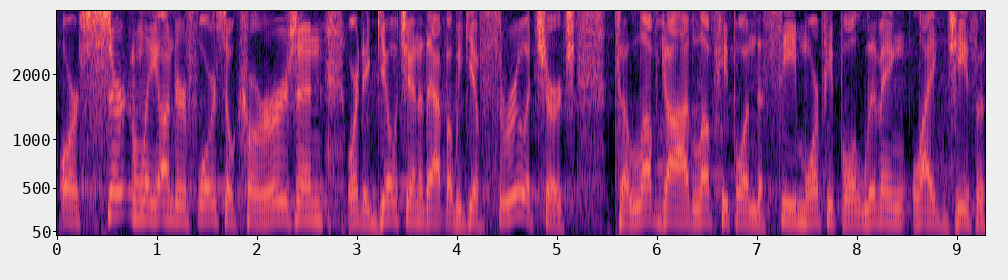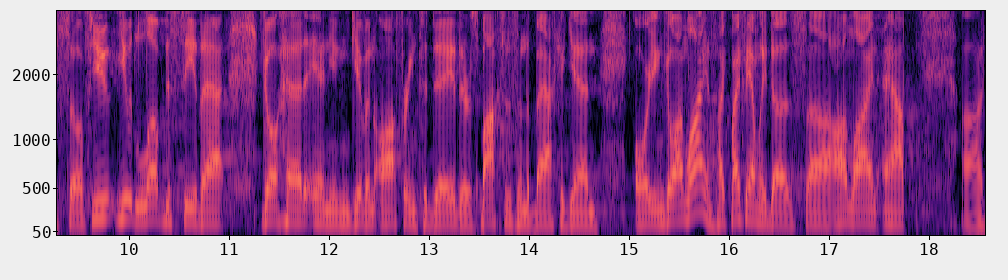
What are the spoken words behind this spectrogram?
or certainly under force or coercion or to guilt you into that, but we give through a church to love God, love people, and to see more people living like Jesus. So if you, you would love to see that, go ahead and you can give an offering today. There's boxes in the back again, or you can go online like my family does, uh, online app. Uh,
